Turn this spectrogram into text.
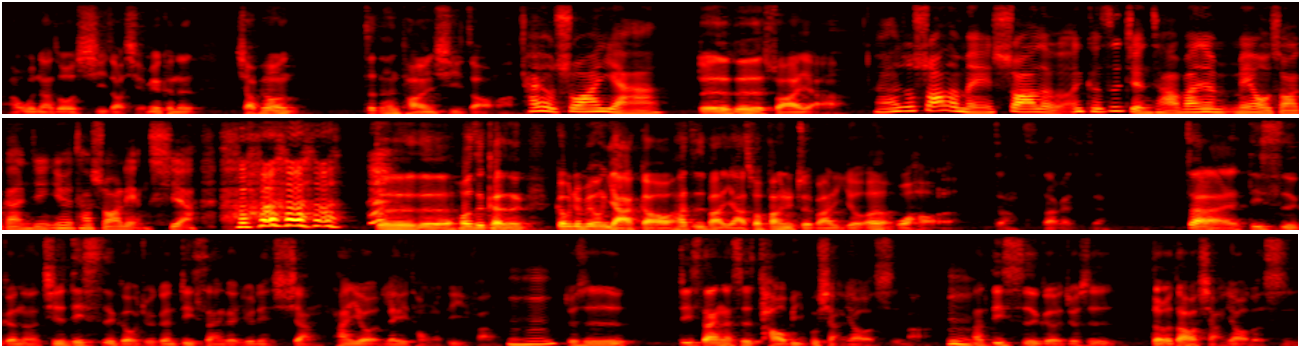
然后问他说洗澡洗，因为可能小朋友真的很讨厌洗澡嘛。还有刷牙。对对对对，刷牙。然后说刷了没？刷了。哎，可是检查发现没有刷干净，因为他刷两下。对 对对，或是可能根本就没用牙膏，他只是把牙刷放进嘴巴里就，呃，我好了，这样子，大概是这样子。再来第四个呢，其实第四个我觉得跟第三个有点像，它也有雷同的地方。嗯哼，就是第三个是逃避不想要的事嘛。嗯，那第四个就是得到想要的事。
